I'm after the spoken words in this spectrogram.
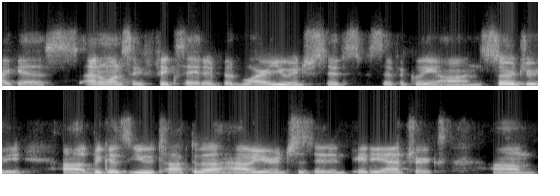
I guess I don't want to say fixated, but why are you interested specifically on surgery? Uh, because you talked about how you're interested in pediatrics. Um,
